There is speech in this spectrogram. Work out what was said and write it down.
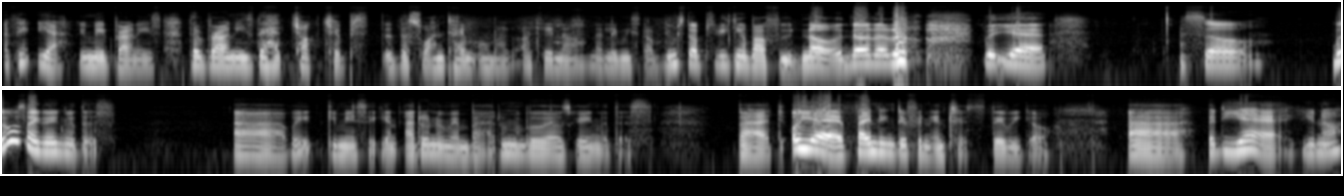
I think yeah, we made brownies. The brownies they had choc chips this one time. Oh my god. Okay, no, no, let me stop. Let me stop speaking about food. No, no, no, no. but yeah. So where was I going with this? Uh wait, give me a second. I don't remember. I don't remember where I was going with this. But oh yeah, finding different interests. There we go. Uh but yeah, you know.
